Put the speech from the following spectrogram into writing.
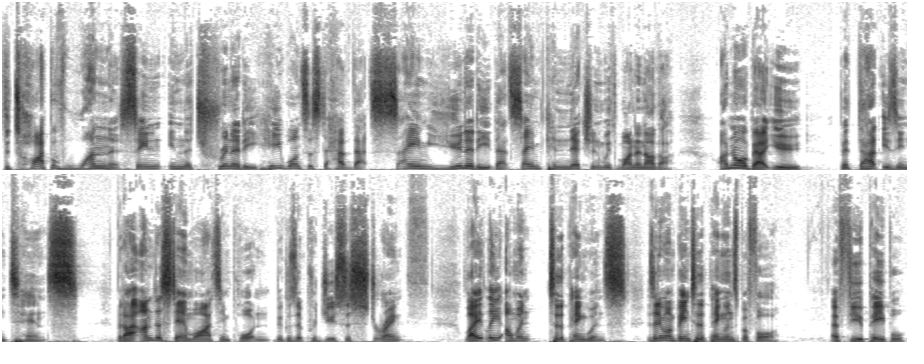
the type of oneness seen in the Trinity, he wants us to have that same unity, that same connection with one another. I don't know about you, but that is intense. But I understand why it's important because it produces strength. Lately, I went to the Penguins. Has anyone been to the Penguins before? A few people.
